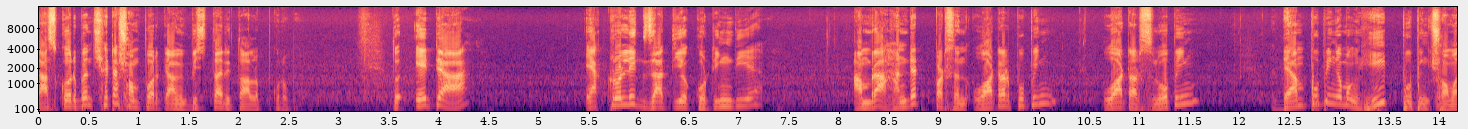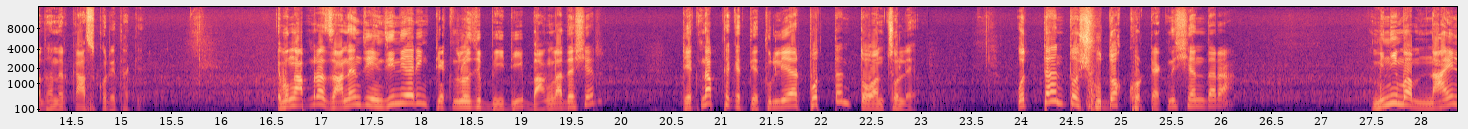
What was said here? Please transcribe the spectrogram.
কাজ করবেন, সেটা সম্পর্কে আমি বিস্তারিত আলোপ করব। তো এটা অ্যাক্রোলিক জাতীয় কোটিং দিয়ে আমরা hundred percent waterproofing water sloping damp proofing এবং হিট প্রুফিং সমাধানের কাজ করে থাকি। এবং আপনারা জানেন যে ইঞ্জিনিয়ারিং টেকনোলজি বিডি বাংলাদেশের, টেকনাফ থেকে তেঁতুলিয়ার প্রত্যন্ত অঞ্চলে অত্যন্ত সুদক্ষ টেকনিশিয়ান দ্বারা মিনিমাম নাইন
